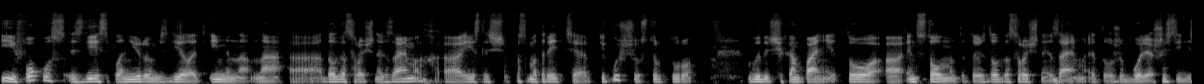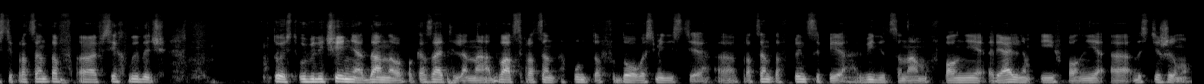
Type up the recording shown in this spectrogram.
И фокус здесь планируем сделать именно на э, долгосрочных займах. Э, если посмотреть э, текущую структуру выдачи компании, то инсталменты, то есть долгосрочные займы, это уже более 60% э, всех выдач. То есть увеличение данного показателя на 20% пунктов до 80% в принципе видится нам вполне реальным и вполне э, достижимым.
